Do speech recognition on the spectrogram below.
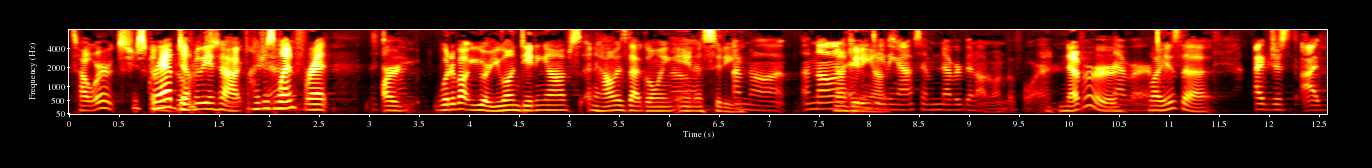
That's how it works. Just grabbed go him for the attack. i just went for it Are what about you? Are you on dating apps? And how is that going in a city? I'm not. I'm not on Not any dating dating, apps. apps. I've never been on one before. Never. Never. Why is that? I've just I've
